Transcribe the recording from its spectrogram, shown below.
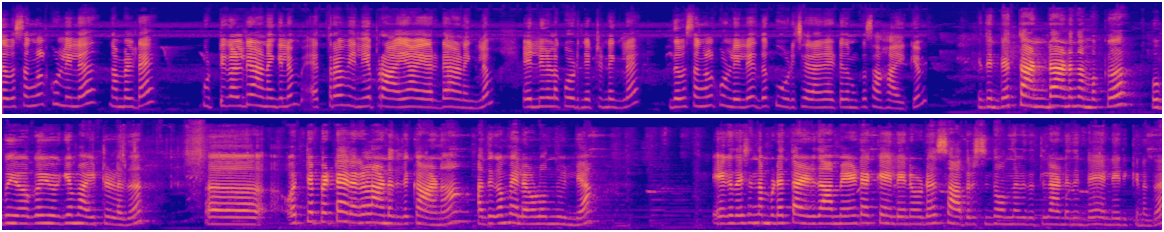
ദിവസങ്ങൾക്കുള്ളിൽ നമ്മളുടെ കുട്ടികളുടെ ആണെങ്കിലും എത്ര വലിയ പ്രായമായവരുടെ ആണെങ്കിലും എല്ലുകളൊക്കെ ഒടിഞ്ഞിട്ടുണ്ടെങ്കിൽ ദിവസങ്ങൾക്കുള്ളിൽ ഇത് കൂടിച്ചേരാനായിട്ട് നമുക്ക് സഹായിക്കും. ഇതിന്റെ തണ്ടാണ് നമുക്ക് ഉപയോഗയോഗ്യമായിട്ടുള്ളത്. ഒറ്റപ്പെട്ട ഇലകളാണ് ഇതിൽ കാണുക. അധികം ഇലകളൊന്നുമില്ല. ഏകദേശം നമ്മുടെ തഴുതാമയുടെ ഒക്കെ ഇലയിലോട് സാദൃശ്യം തോന്നുന്ന വിധത്തിലാണ് ഇതിന്റെ ഇല ഇരിക്കുന്നത്.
